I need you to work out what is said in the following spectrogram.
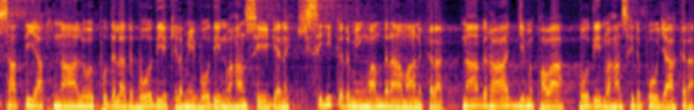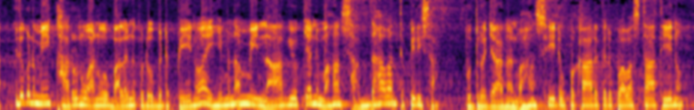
සතියක් නාලුව පුදලද බෝධිය කියල මේ බෝධීන් වහන්සේ ගැන කිසිහි කරමින් වන්දනාමාන කරන්න. නාග රාජ්‍යම පවා බෝධීන් වහන්සේට පූජා කර. එදකොට මේ කරුණු අනුව බලනකොට ඔබට පේනවා එහෙමනම් මේ නාගයෝ කියන්නේ මහා සද්ධාවන්ත පිරිසා. බුදුරජාණන් වහන්සේට උපකාරකරපු අවස්ථා තියෙනවා.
